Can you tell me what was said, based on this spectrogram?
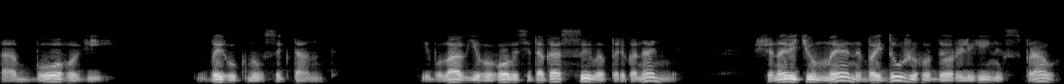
А богові. вигукнув сектант. І була в його голосі така сила переконання, що навіть у мене, байдужого до релігійних справ,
